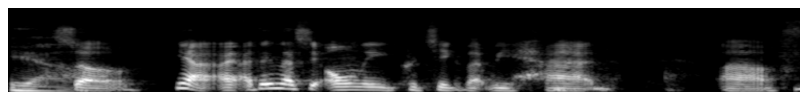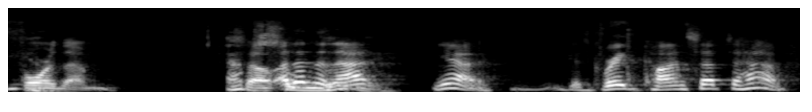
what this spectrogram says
yeah. So yeah, I, I think that's the only critique that we had uh, for them. Absolutely. So other than that, yeah, it's a great concept to have.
